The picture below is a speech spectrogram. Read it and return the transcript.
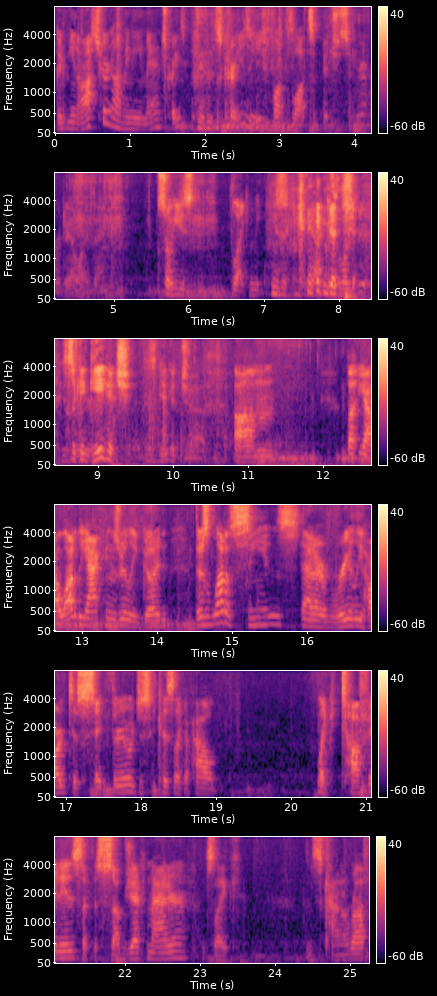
gonna be an Oscar nominee, man. It's crazy. it's crazy. He crazy. fucked lots of bitches in Riverdale, I think. So he's like me. He's a Yeah, giga he's like ch- you. He's like a giga ch- He's Giga Chad. Um, but yeah, a lot of the acting's really good. There's a lot of scenes that are really hard to sit through just because like of how like tough it is, like the subject matter. It's like it's kind of rough.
